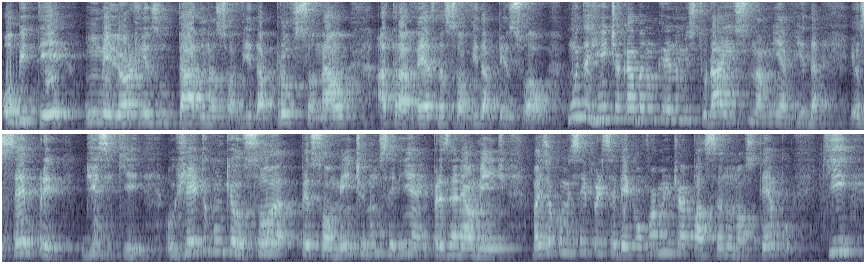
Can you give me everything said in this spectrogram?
obter um melhor resultado na sua vida profissional através da sua vida pessoal. Muita gente acaba não querendo misturar isso na minha vida. Eu sempre disse que o jeito com que eu sou pessoalmente não seria empresarialmente, mas eu comecei a perceber conforme a gente vai passando o nosso tempo que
